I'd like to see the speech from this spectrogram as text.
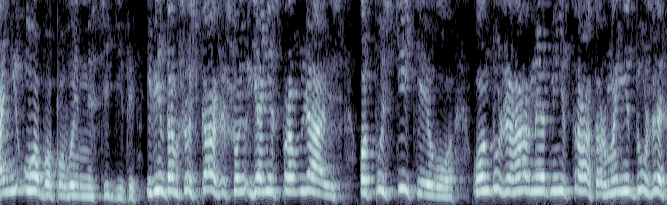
Ані оба повинні сидіти. І він там щось каже, що я не справляюсь, отпустіть його. Он дуже гарний адміністратор, мені дуже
